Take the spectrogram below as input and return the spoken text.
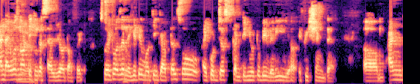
and I was not Yeah. taking a salary out of it. So it was a negative working capital. So I could just continue to be very uh, efficient there. Um, and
